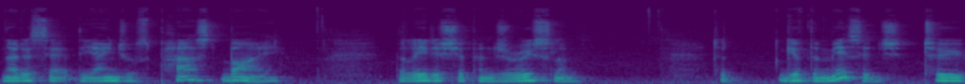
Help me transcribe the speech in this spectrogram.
Notice that the angels passed by the leadership in Jerusalem to give the message to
